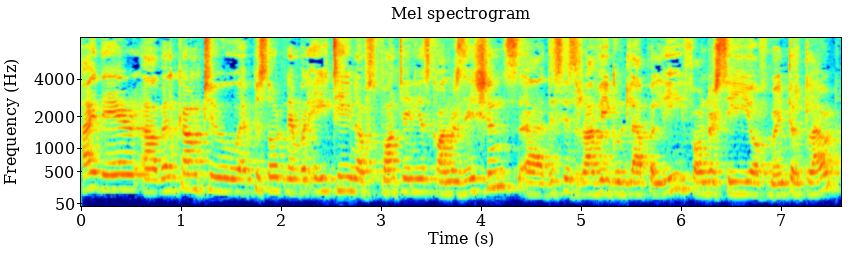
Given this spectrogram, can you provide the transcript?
Hi there, uh, welcome to episode number 18 of Spontaneous Conversations. Uh, this is Ravi Gundlapalli, founder CEO of Mentor Cloud.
